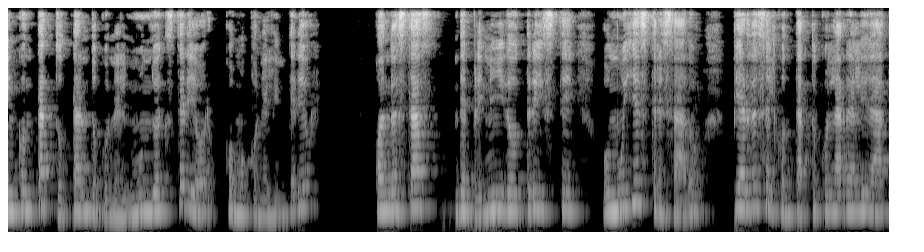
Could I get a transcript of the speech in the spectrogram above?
en contacto tanto con el mundo exterior como con el interior. Cuando estás deprimido, triste o muy estresado, pierdes el contacto con la realidad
